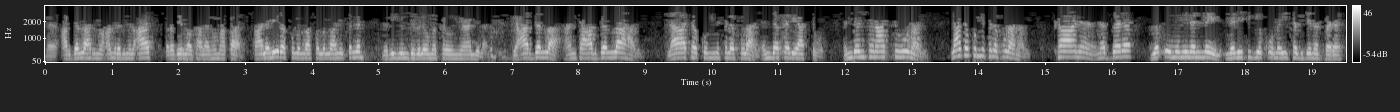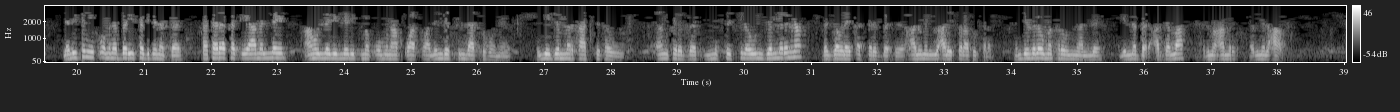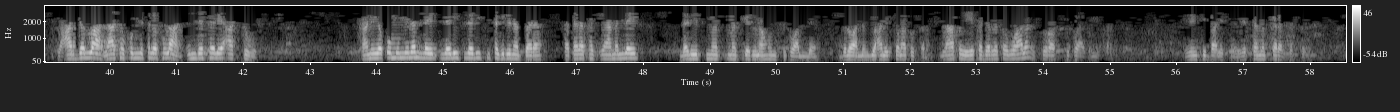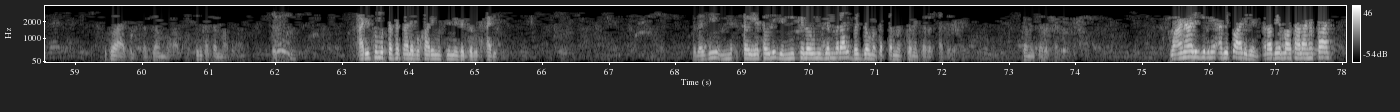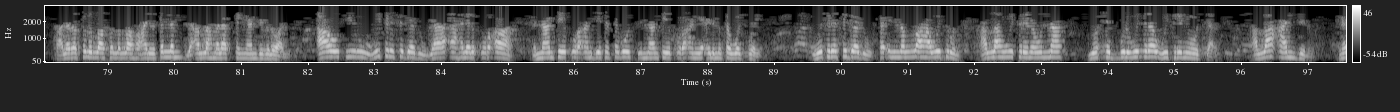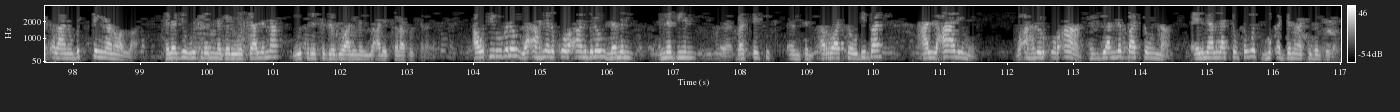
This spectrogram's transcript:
عبد الله بن عمرو بن العاص رضي الله تعالى عنهما قال قال لي رسول الله صلى الله عليه وسلم ነብዩ እንዲህ ብለው መክረውኛል ይላል የአብደላህ አንተ አብደላህ አሉ ላተኩም ምስለ ፉላን እንደ ከሊ አትሁን እንደ እንትና አትሁን አሉ ላተኩም ምስለ ፉላን አሉ ካነ ነበረ የቁሙ ሚነ ሌይል ሌሊት እየቆመ ይሰግድ ነበረ። ሌሊትን ይቆም ነበር ይሰግድ ነበር። ከተረከ ቅያመ ሌይል አሁን ሌሊት ሌሊት መቆሙን አቋርጧል። እንደሱ እንዳትሆን እየጀመርክ አትተው ጠንክርበት የምትችለውን ጀምርና በዛው ላይ ቀጥልበት አሉ ነብዩ አለይሂ ሰላቱ ወሰላም። እንዲህ ብለው መክረውኛል ይል ነበር። አብደላህ እብኑ አምር እብን ልዓስ يا عبد الله لا تكن مثل فلان እንደ እከሌ አትሁን كان يقوم من الليل ሌሊት ይሰግድ ነበረ። فترك قيام الليل ሌሊት መስገዱን አሁን ትቷል ብለዋል ነብዩ عليه الصلاة والسلام። ያ ሰው ይሄ ከደረሰ በኋላ እሱ ራሱ ስቶ ያቅም ይችላል። ይህን ሲባል የተመከረበት ሰው ስቶ ያቅም ከዛም በኋላ እሱን ከሰማ በኋላ ሐዲሱ متفق عليه ቡኻሪ ሙስሊም የዘገቡት ሐዲስ። ስለዚህ ሰው የሰው ልጅ የሚችለውን ይጀምራል፣ በዛው መቀጠል ነው እስከ ድረስ እስከ መጨረሻ ድረስ وعن علي بن ابي طالب رضي الله تعالى عنه قال قال رسول الله صلى الله عليه وسلم يا الله መላእክተኛ እንዲህ ብለዋል አውቲሩ ዊትር ስገዱ ያ አህለል ቁርአን እናንተ የቁርአን ቤተሰቦች እናንተ የቁርአን የዕልም ሰዎች ሆይ ዊትር ስገዱ ፈኢነ አላህ ዊትሩን አላህ ዊትር ነውና ዩሂቡል ዊትረ ዊትርን ይወዳል አላህ አንድ ነው ነጠላ ነው ብቸኛ ነው አላህ ስለዚህ ዊትርን ነገር ይወዳልና ዊትር ስገዱ አሉ ነብዩ عليه الصلاة والسلام أوتروا ብለው يا أهل القرآن ብለው ለምን እነዚህን በ specific እንትን ጠሯቸው ቢባል العالم وأهل القرآن ህዝብ ያለባቸውና ዕልም ያላቸው ሰዎች ሙቀደም ናቸው በዚህ ላይ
